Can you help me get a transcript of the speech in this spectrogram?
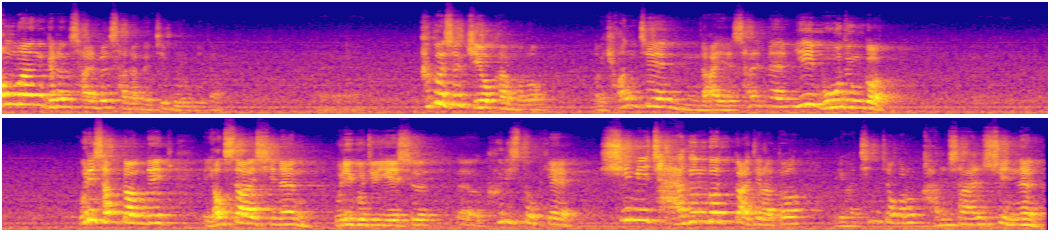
허무한 그런 삶을 살았는지 모릅니다. 그것을 기억함으로 어, 현재 나의 삶의 이 모든 것 우리 삶 가운데 역사하시는 우리 구주 예수 어, 그리스도께 심히 작은 것까지라도 우리가 진정으로 감사할 수 있는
